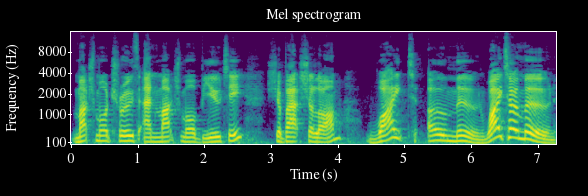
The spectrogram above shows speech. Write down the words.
Much more truth and much more beauty. Shabbat Shalom. White O Moon. White O Moon.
